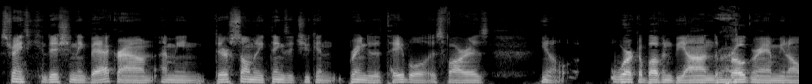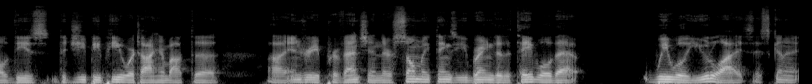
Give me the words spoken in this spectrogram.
strength and conditioning background. I mean, there's so many things that you can bring to the table as far as, you know, work above and beyond the Right. program. You know, these the GPP we're talking about the uh, injury prevention. There's so many things that you bring to the table that we will utilize. It's gonna.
